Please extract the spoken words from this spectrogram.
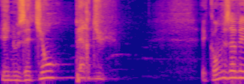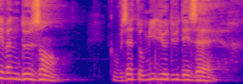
et nous étions perdus. Et quand vous avez 22 ans, que vous êtes au milieu du désert,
